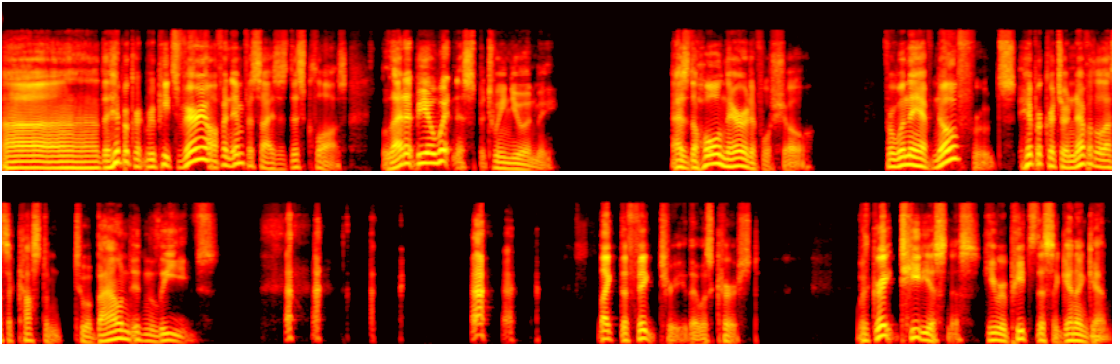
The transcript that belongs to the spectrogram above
Uh, the hypocrite repeats very often, emphasizes this clause let it be a witness between you and me, as the whole narrative will show. For when they have no fruits, hypocrites are nevertheless accustomed to abound in leaves. like the fig tree that was cursed. With great tediousness, he repeats this again and again.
